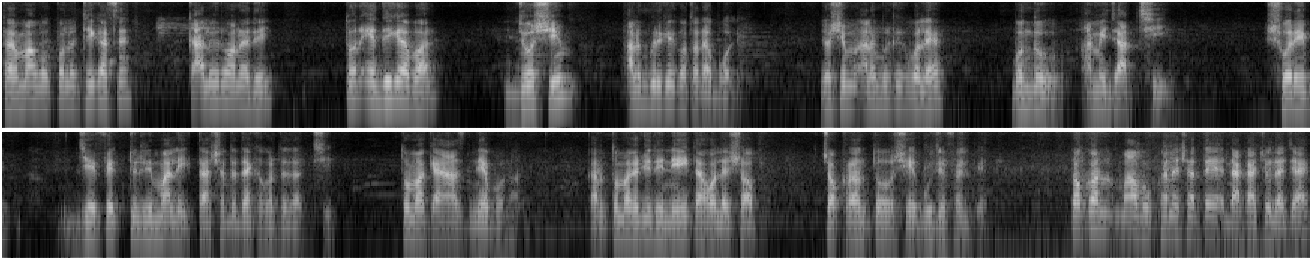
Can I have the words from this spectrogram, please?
তবে মা বলে, ঠিক আছে, কালই রওনা দিই। তখন এদিকে আবার জসিম আলমগীরকে কথাটা বলে। জসিম আলমগীরকে বলে, বন্ধু, আমি যাচ্ছি। শরীফ যে ফ্যাক্টরির মালিক, তার সাথে দেখা করতে যাচ্ছি। তোমাকে আজ নেব না। কারণ তোমাকে যদি নেই, তাহলে সব চক্রান্ত সে বুঝে ফেলবে। তখন মাহবুব খানের সাথে ঢাকা চলে যায়।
